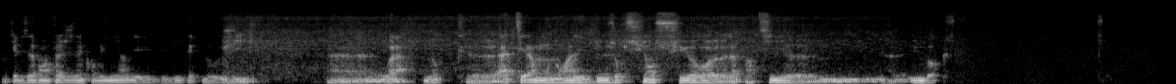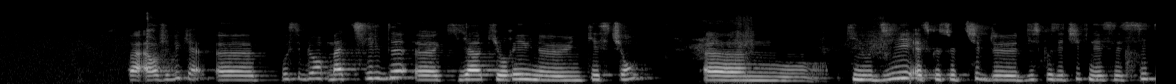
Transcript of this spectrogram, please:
Donc, il y a des avantages et des inconvénients des, deux technologies. Euh, voilà, donc euh, à terme, on aura les deux options sur euh, la partie Unbox. Bah, alors, j'ai vu qu'il y a possiblement Mathilde qui, a, qui aurait une, question. Qui nous dit est-ce que ce type de dispositif nécessite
